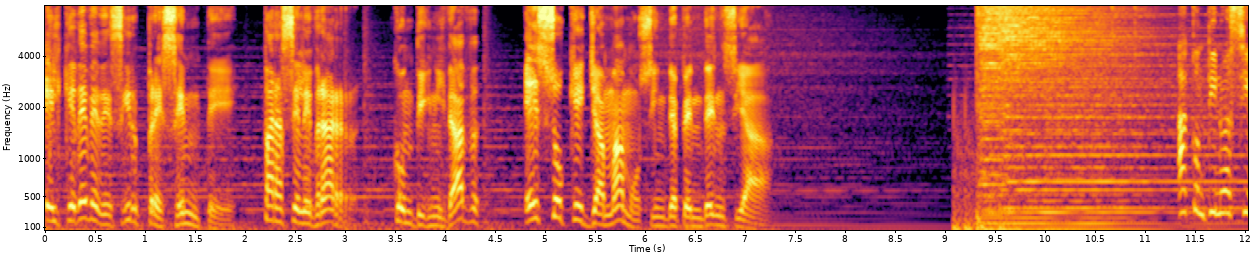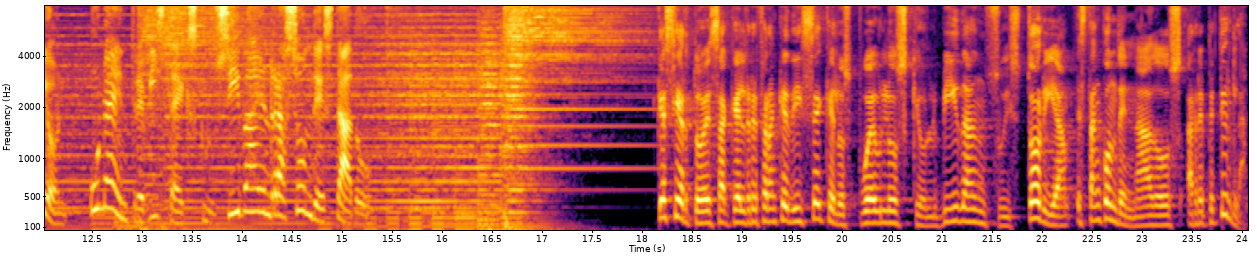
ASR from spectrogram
el que debe decir presente para celebrar con dignidad eso que llamamos independencia. A continuación, una entrevista exclusiva en Razón de Estado. Qué cierto es aquel refrán que dice que los pueblos que olvidan su historia están condenados a repetirla.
